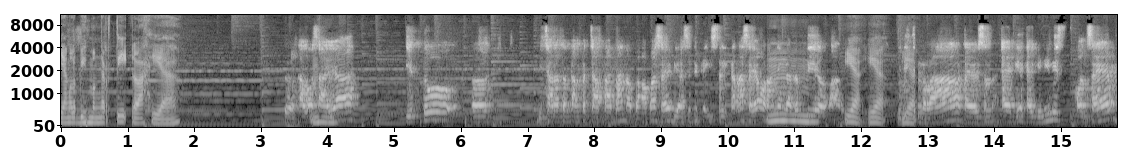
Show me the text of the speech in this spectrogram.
yang lebih mengerti lah ya. Kalau mm-hmm. saya itu uh, bicara tentang pencatatan atau apa, saya biasanya ke istri karena saya orangnya nggak hmm. detail Pak. Iya iya. Jadi yeah. general kayak kayak kayak gini nih konsep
